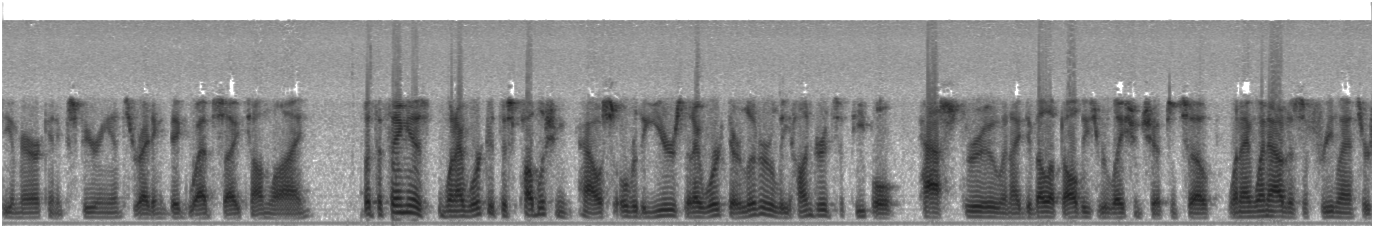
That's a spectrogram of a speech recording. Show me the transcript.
the American Experience, writing big websites online. But the thing is, when I worked at this publishing house over the years that I worked there, literally hundreds of people passed through and I developed all these relationships. And so when I went out as a freelancer,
